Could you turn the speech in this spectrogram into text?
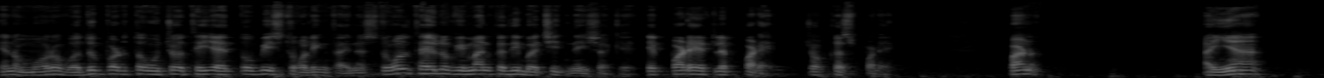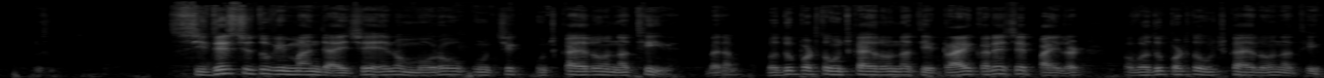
એનો મોરો વધુ પડતો ઊંચો થઈ જાય તો બી સ્ટોલિંગ થાય ને સ્ટોલ થયેલું વિમાન કદી બચી જ નહીં શકે. એ પડે એટલે પડે, ચોક્કસ પડે. પણ અહીંયા સીધે સીધું વિમાન જાય છે, એનો મોરો ઊંચે, ઊંચકાયેલો નથી. બરાબર? વધુ પડતો ઊંચકાયેલો નથી. ટ્રાય કરે છે પાયલટ પણ વધુ પડતો ઊંચકાયેલો નથી.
